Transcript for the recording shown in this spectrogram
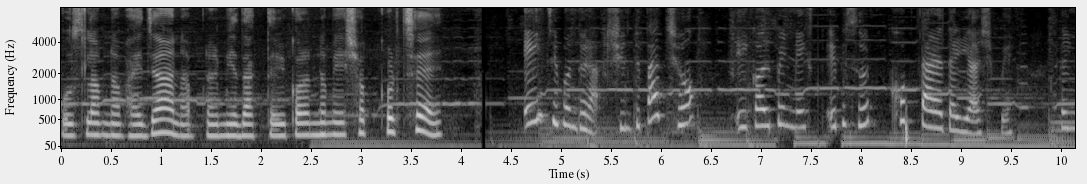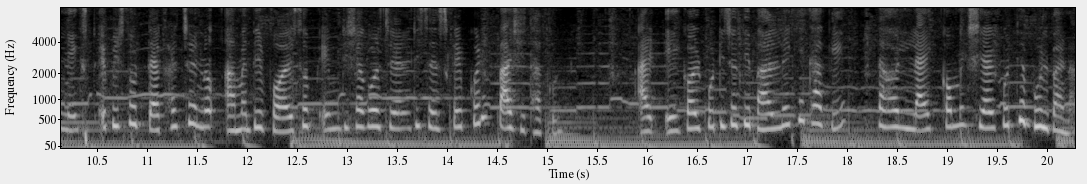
বুঝলাম না ভাইজান, আপনার মেয়ে ডাক্তারি করার নামে এসব করছে। এই যে বন্ধুরা, শুনতে পাচ্ছ? এই গল্পের নেক্সট এপিসোড খুব তাড়াতাড়ি আসবে। তাই নেক্সট এপিসোড দেখার জন্য আমাদের ভয়েস অফ এমডি সাগর চ্যানেলটি সাবস্ক্রাইব করে পাশে থাকুন। আর এই গল্পটি যদি ভালো লেগে থাকে, তাহলে লাইক কমেন্ট শেয়ার করতে ভুলবা না।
